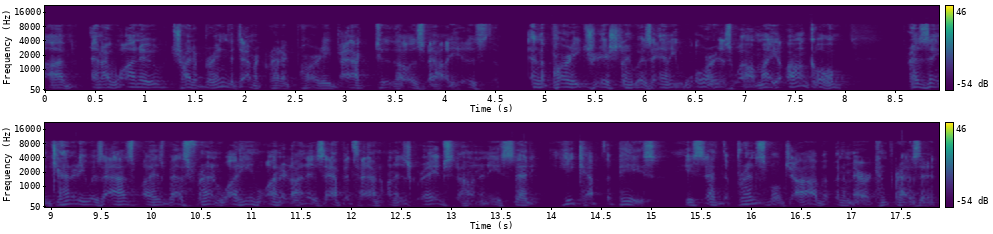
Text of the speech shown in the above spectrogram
Um, and I want to try to bring the Democratic Party back to those values. And the party traditionally was anti war as well. My uncle, President Kennedy, was asked by his best friend what he wanted on his epitaph, on his gravestone, and he said he kept the peace. He said the principal job of an American president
